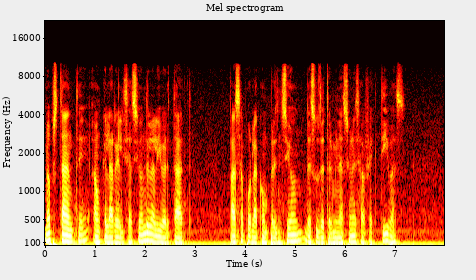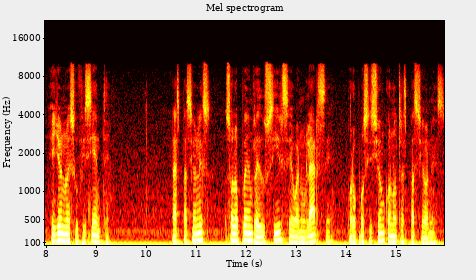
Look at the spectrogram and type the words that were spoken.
No obstante, aunque la realización de la libertad pasa por la comprensión de sus determinaciones afectivas, ello no es suficiente. Las pasiones solo pueden reducirse o anularse por oposición con otras pasiones.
